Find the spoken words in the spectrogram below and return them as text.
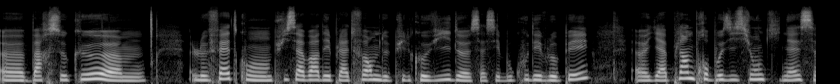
Mm. parce que le fait qu'on puisse avoir des plateformes depuis le Covid, ça s'est beaucoup développé. Il y a plein de propositions qui naissent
